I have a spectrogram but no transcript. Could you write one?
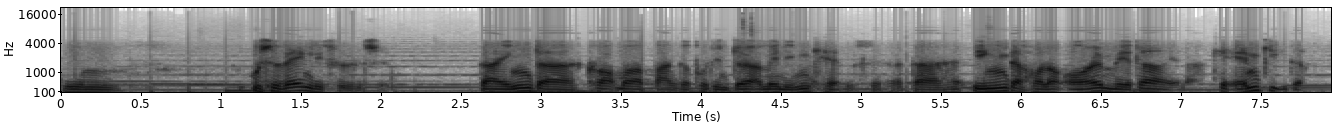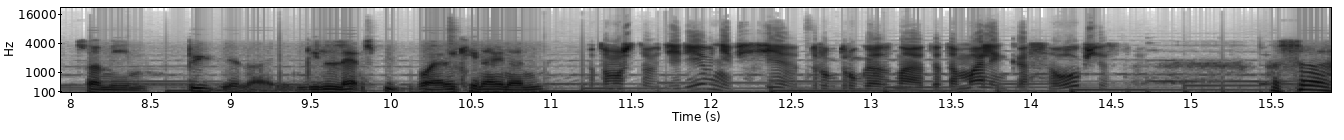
Det er en usædvanlig følelse. Der er ingen, der kommer og banker på din dør med en indkaldelse, og der er ingen, der holder øje med dig eller kan angive dig som i en by eller en lille landsby, hvor alle kender hinanden. Потому что в dеревне все друг друга знают. Это маленькое сообщество. Og så,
